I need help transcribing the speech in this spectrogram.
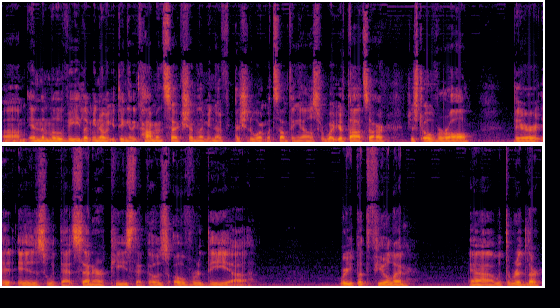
um, in the movie. Let me know what you think in the comment section. Let me know if I should have went with something else or what your thoughts are just overall. There it is with that center piece that goes over the uh, where you put the fuel in uh, with the Riddler.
